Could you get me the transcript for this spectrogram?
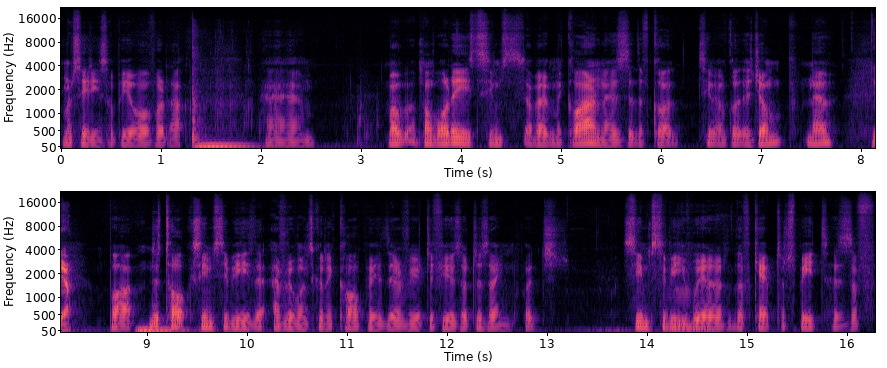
Mercedes will be over that. Um, my my worry seems about McLaren is that they've got seem to have got the jump now. Yeah. But the talk seems to be that everyone's going to copy their rear diffuser design, which seems to be Mm. where they've kept their speed. Is they've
